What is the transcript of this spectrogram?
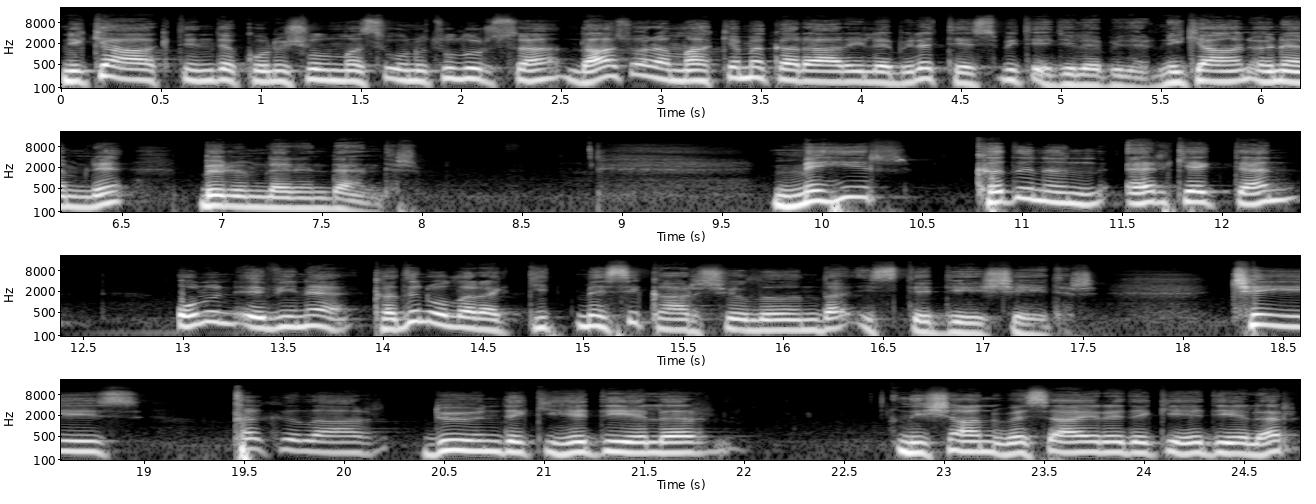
nikah akdinde konuşulması unutulursa daha sonra mahkeme kararı ile bile tespit edilebilir. Nikahın önemli bölümlerindendir. Mehir kadının erkekten onun evine kadın olarak gitmesi karşılığında istediği şeydir. Çeyiz, takılar, düğündeki hediyeler, nişan vesairedeki hediyeler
